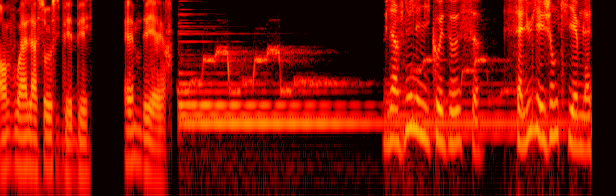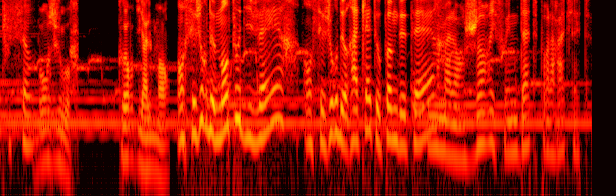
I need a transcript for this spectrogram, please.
Envoie la sauce bébé. MDR. Bienvenue les mycosos. Salut les gens qui aiment la Toussaint. Bonjour. Cordialement. En ces jours de manteau d'hiver, en ces jours de raclette aux pommes de terre, Non, mais alors, genre, il faut une date pour la raclette.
